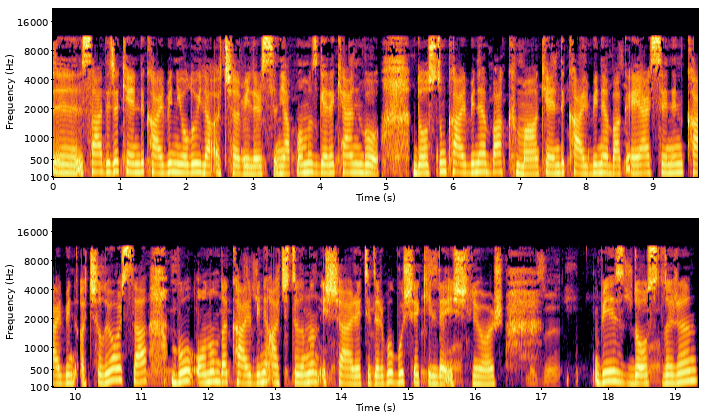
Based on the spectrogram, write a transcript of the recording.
e, sadece kendi kalbin yoluyla açabilirsin. Yapmamız gereken bu. Dostun kalbine bakma, kendi kalbine bak. Eğer senin kalbin açılıyorsa bu onun da kalbini açtığının işaretidir. Bu bu şekilde işliyor. Biz dostların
